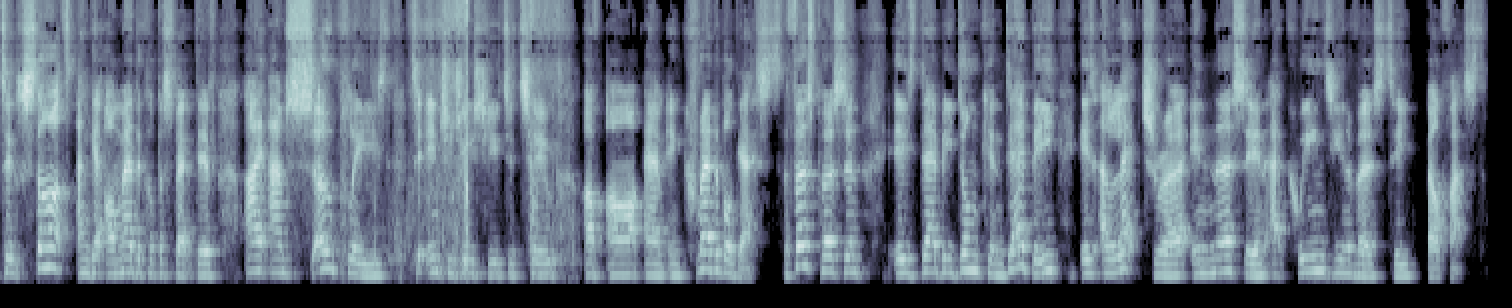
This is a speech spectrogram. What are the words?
to start and get our medical perspective, I am so pleased to introduce you to two of our um, incredible guests. The first person is Debbie Duncan. Debbie is a lecturer in nursing at Queen's University Belfast.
